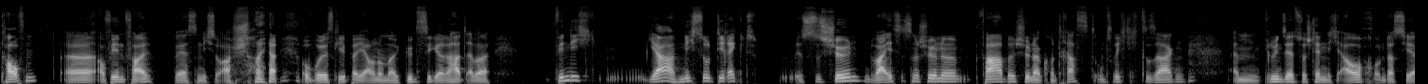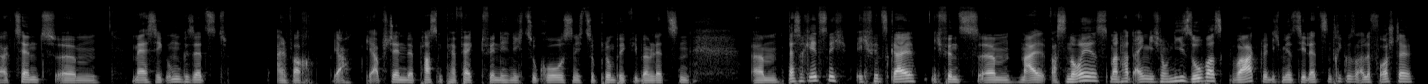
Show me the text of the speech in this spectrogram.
kaufen. Äh, auf jeden Fall. Wäre es nicht so arschsteuer, obwohl das Kleber ja auch nochmal günstigere hat. Aber finde ich, ja, nicht so direkt. Es ist schön. Weiß ist eine schöne Farbe, schöner Kontrast, um es richtig zu sagen. Ähm, Grün selbstverständlich auch. Und das hier akzentmäßig ähm, umgesetzt einfach, ja, die Abstände passen perfekt, finde ich nicht zu groß, nicht zu plumpig wie beim letzten. Ähm, besser geht's nicht. Ich find's geil. Ich find's ähm, mal was Neues. Man hat eigentlich noch nie sowas gewagt, wenn ich mir jetzt die letzten Trikots alle vorstelle.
